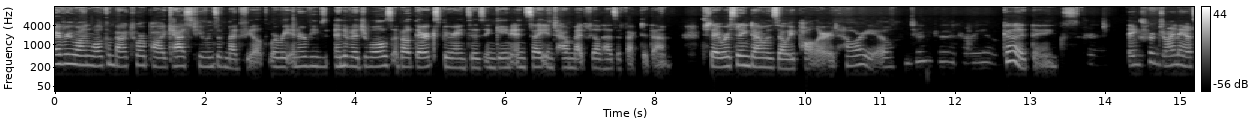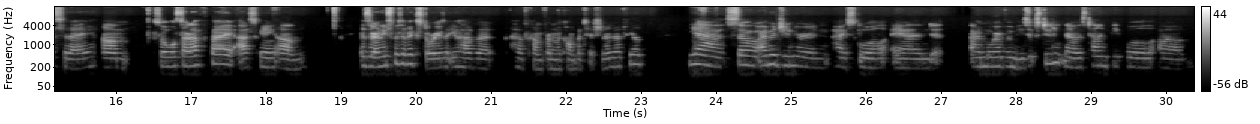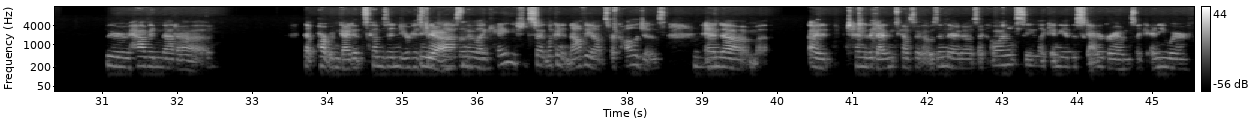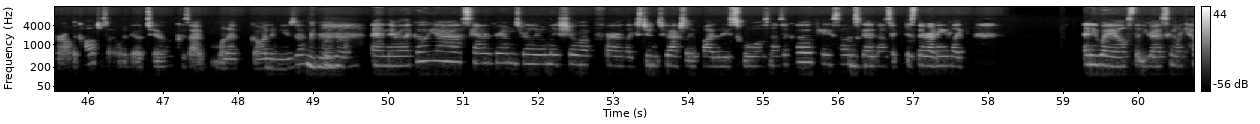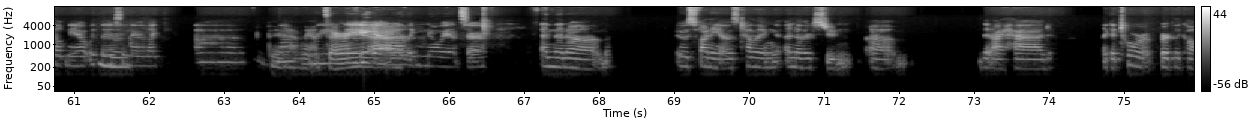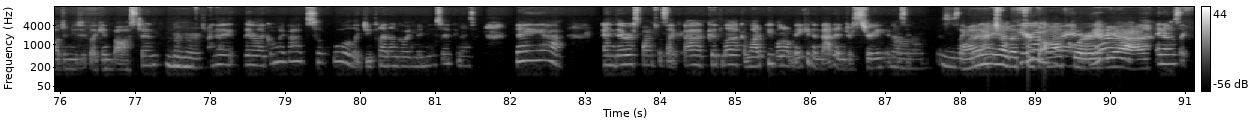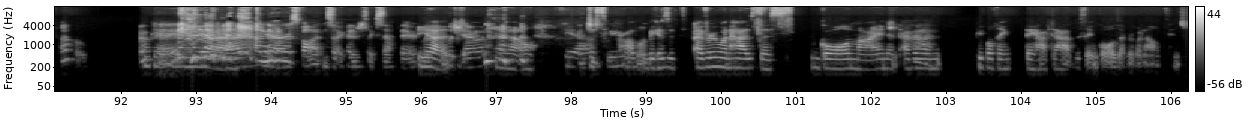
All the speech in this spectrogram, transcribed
Hi, everyone. Welcome back to our podcast, Humans of Medfield, where we interview individuals about their experiences and gain insight into how Medfield has affected them. Today, we're sitting down with Zoey Pollard. How are you? I'm doing good. How are you? Good, thanks. Good. Thanks for joining us today. Um, so we'll start off by asking, um, is there any specific stories that you have that have come from the competition in Medfield? Yeah, so I'm a junior in high school and I'm more of a music student. And I was telling people um, we were having that uh, that part when guidance comes into your history Yeah. class and they're Mhm. like, hey, you should start looking at Naviance for colleges. Mm-hmm. And um, I turned to the guidance counselor that was in there and I was like, oh, I don't see like any of the scattergrams like anywhere for all the colleges I want to go to because I want to go into music. Mhm. And they were like, oh, yeah, scattergrams really only show up for like students who actually apply to these schools. And I was like, oh, okay, sounds good. And I was like, is there any like any way else that you guys can like help me out with this? Mhm. And they're like, uh, They didn't have an answer. really. Yeah. like no answer. And then um, it was funny. I was telling another student um, that I had like a tour of Berklee College of Music, like in Boston. Mhm. And they, they were like, oh my God, so cool. Like, do you plan on going into music? And I was like, yeah, yeah, yeah. And their response was like, ah, good luck. A lot of people don't make it in that industry. And I was like, Um, this is like What? an actual yeah, that's like awkward. Yeah. And I was like, oh, okay. Okay, yeah, I didn't know how yeah. to respond, so I kind of just like sat there, like, Yeah, looked just- down. I know. yeah. It's just the weird. problem because it's everyone has this goal in mind, and everyone people think they have to have the same goal as everyone else. And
